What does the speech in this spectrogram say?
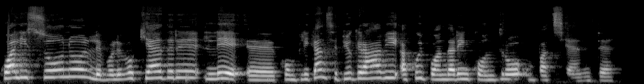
Quali sono, le volevo chiedere, le eh, complicanze più gravi a cui può andare incontro un paziente?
